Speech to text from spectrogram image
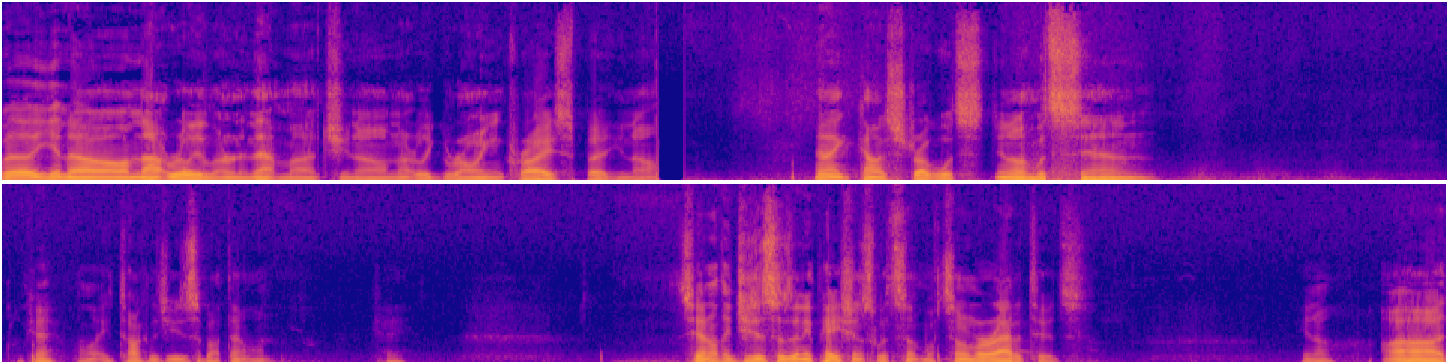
Well, you know, I'm not really learning that much. You know, I'm not really growing in Christ, but you know, and I kind of struggle with you know with sin. Okay, I'll let you talk to Jesus about that one. Okay. See, I don't think Jesus has any patience with some with some of our attitudes. You know, uh,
